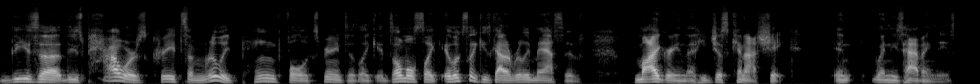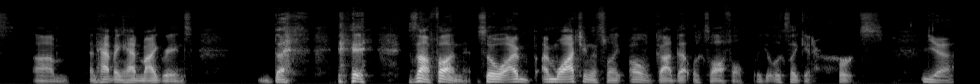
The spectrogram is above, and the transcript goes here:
these uh these powers create some really painful experiences. Like it's almost like it looks like he's got a really massive migraine that he just cannot shake in when he's having these. Um, and having had migraines, that it's not fun. So I'm I'm watching this I'm like, oh god, that looks awful. Like it looks like it hurts. Yeah.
